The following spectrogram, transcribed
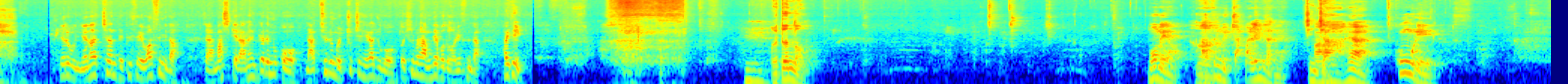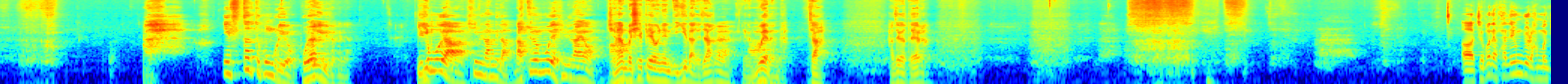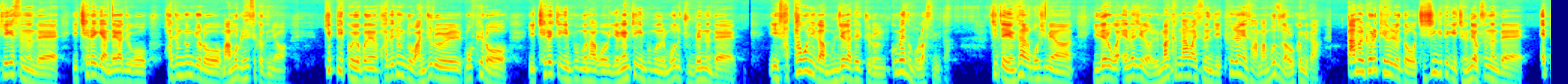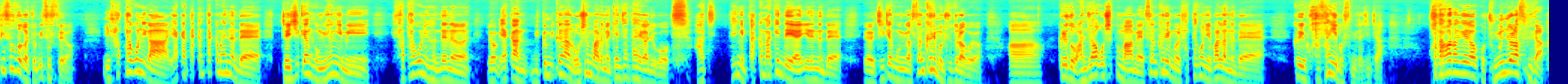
여러분 연하천 대피소에 왔습니다. 자 맛있게 라면 끓여 먹고 나트륨을 축적해 가지고 또 힘을 한번 내보도록 하겠습니다. 화이팅 어떻노? 몸에요 어. 나트륨이 쫙 빨립니다 그냥 진짜? 아, 야, 국물이 아, 인스턴트 국물이요 보약입니다 그냥 이거 뭐야 힘이 납니다 나트륨 뭐야 힘이 나요 지난번 실패 원인 이기다 그자? 네. 이거 아. 뭐야 된다. 자, 가져갔다 해라. 어, 저번에 화중정주를 한번 기획했었는데 이 체력이 안 돼가지고 화중정주로 마무리를 했었거든요. 깊이 있고 이번에는 화대정주 완주를 목표로 이 체력적인 부분하고 영양적인 부분을 모두 준비했는데 이 사타구니가 문제가 될 줄은 꿈에도 몰랐습니다. 진짜 영상을 보시면 이대로가 에너지가 얼만큼 남아있었는지 표정에서 아마 묻어 나올 겁니다. 땀을 그렇게 흘려도 지친 기색이 전혀 없었는데 에피소드가 좀 있었어요. 이 사타구니가 약간 따끔따끔했는데 저희 직장 동료 형님이 사타구니 헌데는 좀 약간 미끈미끈한 로션 바르면 괜찮다 해가지고 아 지- 형님 따끔하긴데 이랬는데 어, 직장 동료가 선크림을 주더라고요. 아 그래도 완주하고 싶은 마음에 선크림을 사타구니에 발랐는데 거의 화상 입었습니다 진짜 화닥화닥 해갖고 죽는 줄 알았습니다.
